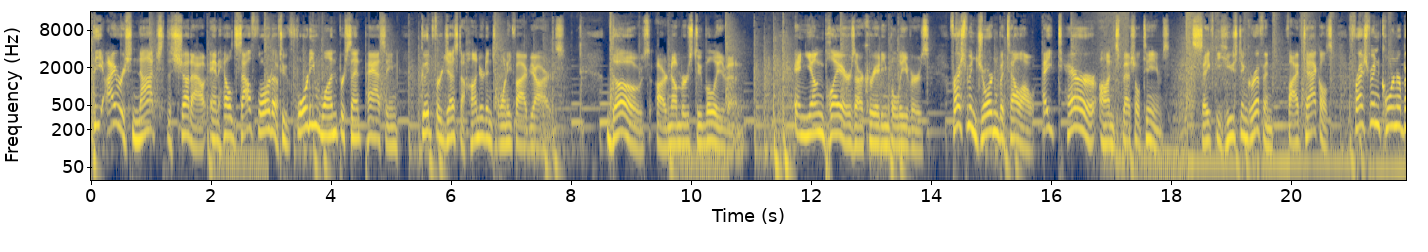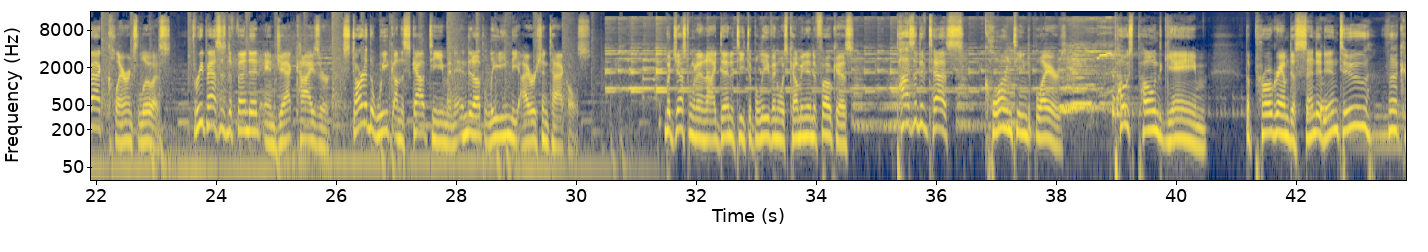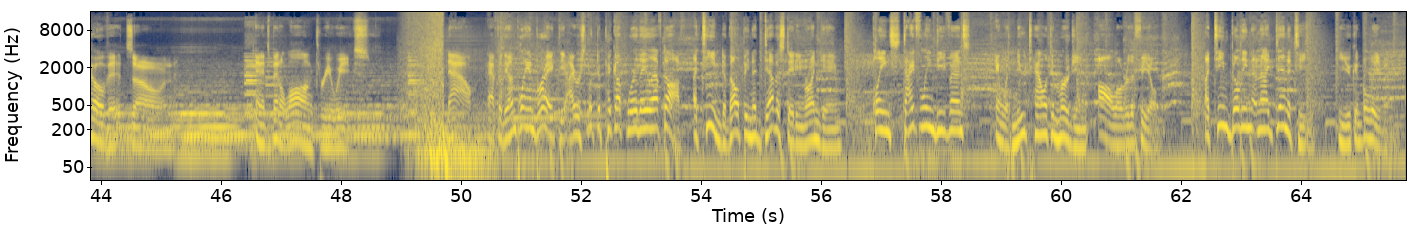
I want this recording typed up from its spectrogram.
The Irish notched the shutout and held South Florida to 41% passing, good for just 125 yards. Those are numbers to believe in. And young players are creating believers. Freshman Jordan Botelho, a terror on special teams. Safety Houston Griffin, five tackles. Freshman cornerback Clarence Lewis. Three passes defended, and Jack Kiser started the week on the scout team and ended up leading the Irish in tackles. But just when an identity to believe in was coming into focus, positive tests, quarantined players, postponed game, the program descended into the COVID zone. And it's been a long three weeks. Now, after the unplanned break, the Irish look to pick up where they left off, a team developing a devastating run game, playing stifling defense, and with new talent emerging all over the field. A team building an identity you can believe in.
